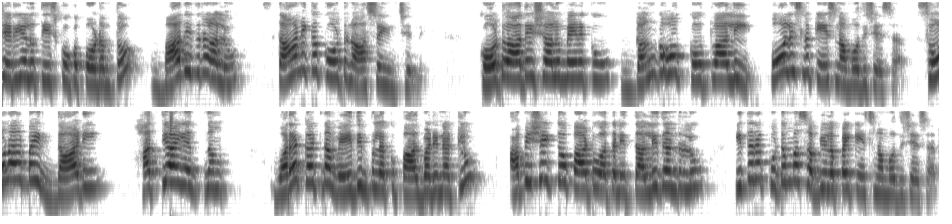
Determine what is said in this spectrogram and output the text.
చర్యలు తీసుకోకపోవడంతో బాధితురాలు స్థానిక కోర్టును ఆశ్రయించింది. కోర్టు ఆదేశాల మేరకు గంగహో కోత్వాలీ పోలీసులు కేసు నమోదు చేశారు. సోనాల్పై దాడి హత్యాయత్నం వరకట్న వేధింపులకు పాల్పడినట్లు అభిషేక్తో పాటు అతని తల్లిదండ్రులు ఇతర కుటుంబ సభ్యులపై కేసు నమోదు చేశారు.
